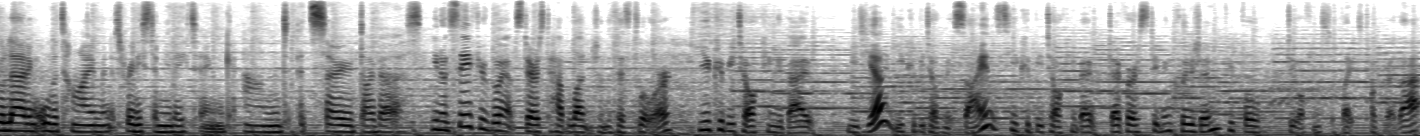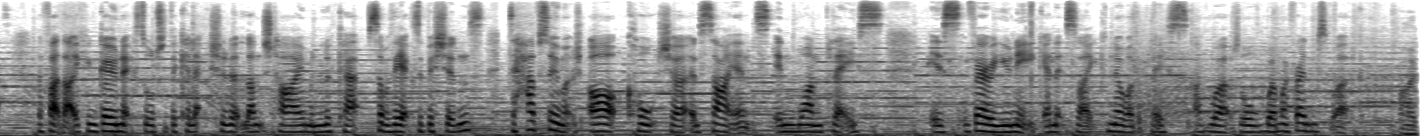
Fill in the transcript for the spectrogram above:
you're learning all the time and it's really stimulating and it's so diverse. You know, say if you're going upstairs to have lunch on the fifth floor, you could be talking about media, you could be talking about science, you could be talking about diversity and inclusion. People do often like to talk about that. The fact that I can go next door to the collection at lunchtime and look at some of the exhibitions. To have so much art, culture and science in one place is very unique and it's like no other place I've worked or where my friends work. I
